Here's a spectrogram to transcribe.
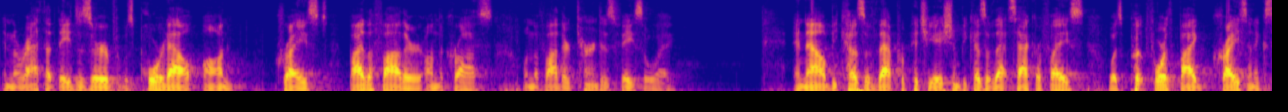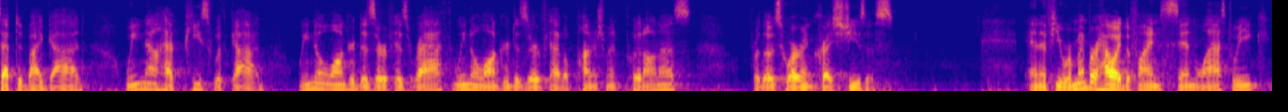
and the wrath that they deserved was poured out on Christ by the Father on the cross when the Father turned his face away. And now, because of that propitiation, because of that sacrifice, was put forth by Christ and accepted by God, we now have peace with God. We no longer deserve his wrath. We no longer deserve to have a punishment put on us for those who are in Christ Jesus. And if you remember how I defined sin last week,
